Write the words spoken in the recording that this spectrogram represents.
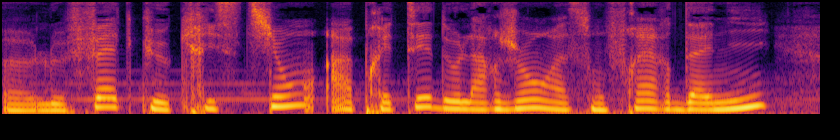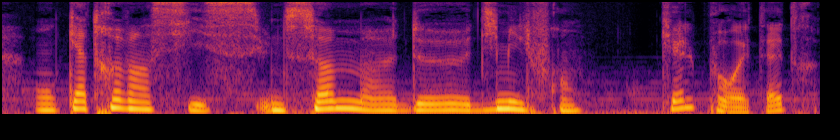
le fait que Christian a prêté de l'argent à son frère Danny en 86, une somme de 10 000 francs. Quelle pourrait être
